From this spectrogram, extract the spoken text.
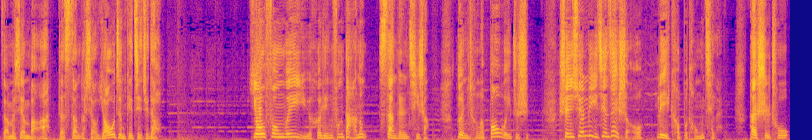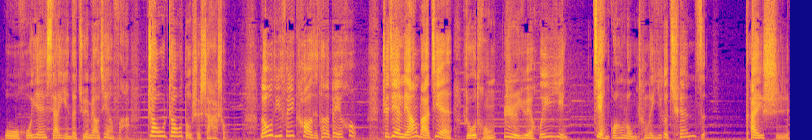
咱们先把这三个小妖精给解决掉。幽风、微雨和凌风大怒，三个人齐上，顿成了包围之势。沈轩利剑在手，立刻不同起来。他使出五湖烟霞引的绝妙剑法，招招都是杀手。娄迪飞靠在他的背后，只见两把剑如同日月辉映，剑光拢成了一个圈子。开始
